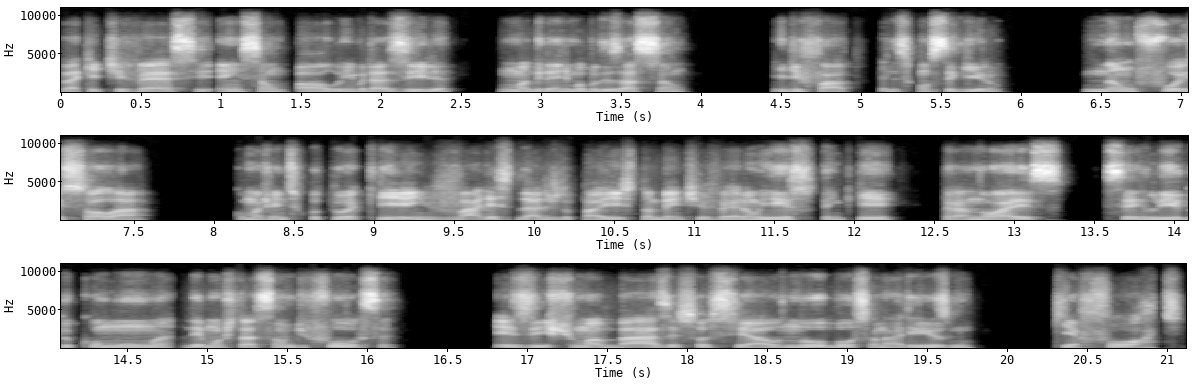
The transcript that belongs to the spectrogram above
para que tivesse em São Paulo e em Brasília uma grande mobilização. E de fato, eles conseguiram. Não foi só lá. Como a gente escutou aqui, em várias cidades do país também tiveram. E isso tem que, para nós, ser lido como uma demonstração de força. Existe uma base social no bolsonarismo que é forte,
